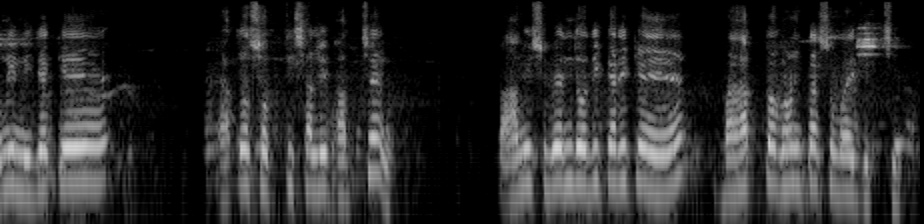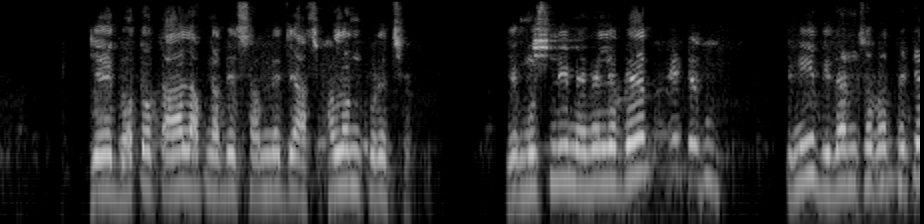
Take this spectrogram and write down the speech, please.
উনি নিজেকে এত শক্তিশালী ভাবছেন আমি শুভেন্দু অধিকারীকে বাহাত্তর ঘণ্টা সময় দিচ্ছি। যে গতকাল আপনাদের সামনে যে আস্ফালন করেছে, যে মুসলিম এমএলএদের তিনি বিধানসভা থেকে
